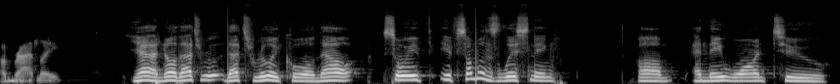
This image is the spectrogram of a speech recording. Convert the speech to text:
a Bradley. Yeah, no, that's re- that's really cool. Now, so if if someone's listening um, and they want to,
